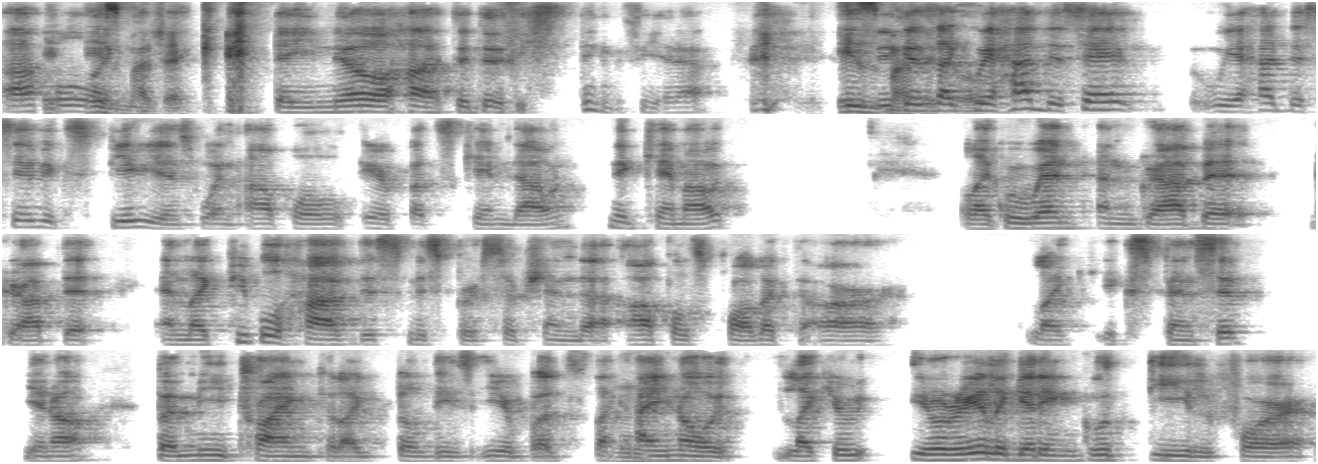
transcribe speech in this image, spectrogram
Apple it is like, magic. They know how to do these things, you know. It is because magical. like we had the same we had the same experience when Apple AirPods came down. It came out. Like we went and grabbed it, grabbed it, and like people have this misperception that apple's product are like expensive you know but me trying to like build these earbuds like mm. i know like you're you're really getting good deal for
